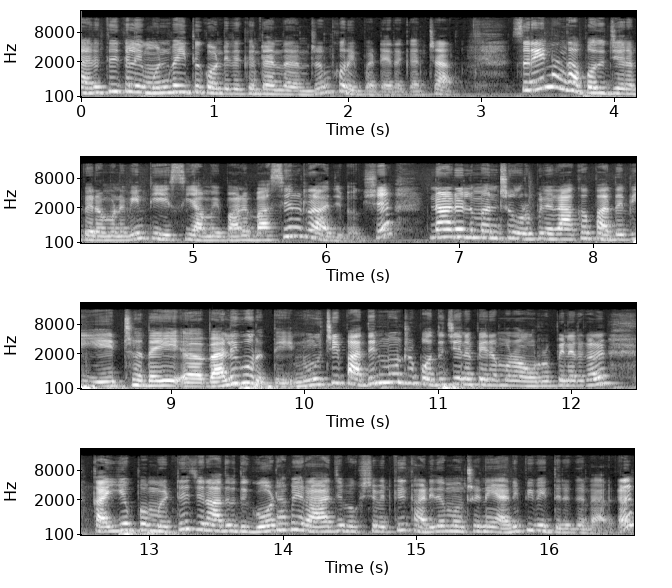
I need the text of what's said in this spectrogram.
கருத்துக்களை முன்வைத்துக் கொண்டிருக்கின்றனர் என்றும் குறிப்பிட்டிருக்கின்றார். ஸ்ரீலங்கா பொதுஜன பெரமுனவின் தேசிய அமைப்பாளர் பசில் ராஜபக்ஷ நாடாளுமன்ற உறுப்பினராக பதவி ஏற்றதை வலியுறுத்தி நூற்றி பதிமூன்று பொதுஜன பெரமுன உறுப்பினர்கள் கையொப்பமிட்டு ஜனாதிபதி கோடபய ராஜபக்ஷவிற்கு கடிதம் ஒன்றினை அனுப்பி வைத்திருக்கிறார்கள்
